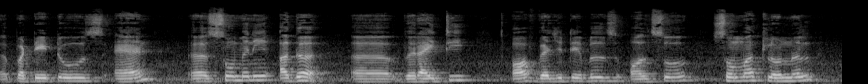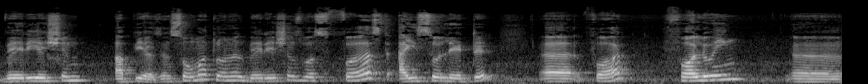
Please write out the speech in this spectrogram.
uh, potatoes and uh, so many other variety of vegetables also soma clonal variation appears. And soma clonal variations was first isolated uh, for following uh,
